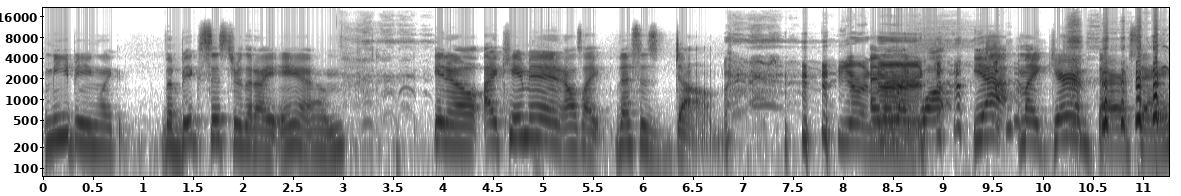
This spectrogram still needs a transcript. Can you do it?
me being like the big sister that I am. You know, I came in and I was like, "This is dumb," You're a and nerd. then like yeah I'm like you're embarrassing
